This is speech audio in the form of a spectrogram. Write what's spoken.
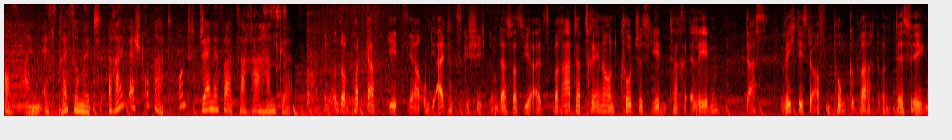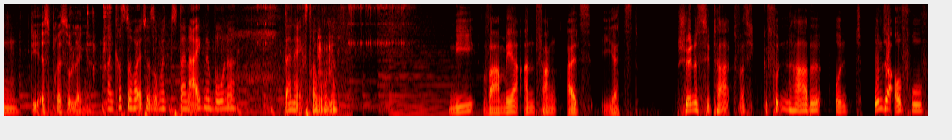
Auf einen Espresso mit Ralf Erstruppert und Jennifer Zacher-Hanke. In unserem Podcast geht es ja um die Alltagsgeschichte, um das, was wir als Berater, Trainer und Coaches jeden Tag erleben. Das Wichtigste auf den Punkt gebracht und deswegen die Espresso-Länge. Dann kriegst du heute somit deine eigene Bohne, deine extra Bohne. Nie war mehr Anfang als jetzt. Schönes Zitat, was ich gefunden habe und unser Aufruf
